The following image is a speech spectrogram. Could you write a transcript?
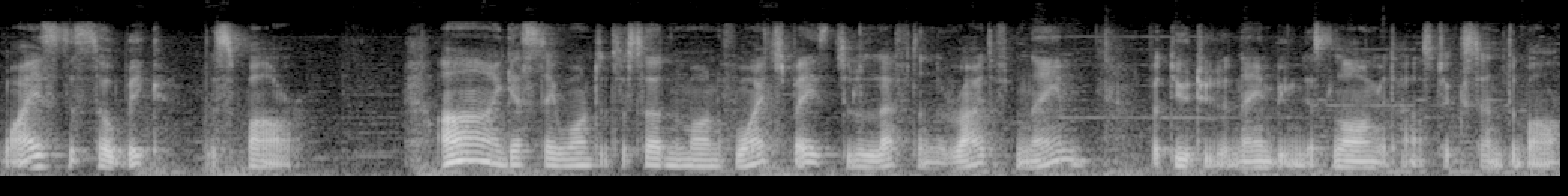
Why is this so big? The bar? Ah, I guess they wanted a certain amount of white space to the left and the right of the name but due to the name being this long it has to extend the bar.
